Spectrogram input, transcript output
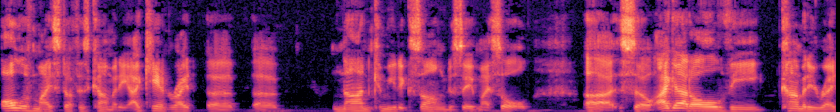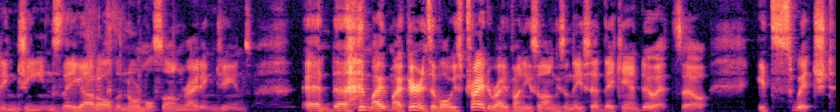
All of my stuff is comedy. I can't write a, a non-comedic song to save my soul. Uh, so I got all the comedy writing genes. They got all the normal songwriting genes. And uh, my my parents have always tried to write funny songs, and they said they can't do it. So it's switched.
